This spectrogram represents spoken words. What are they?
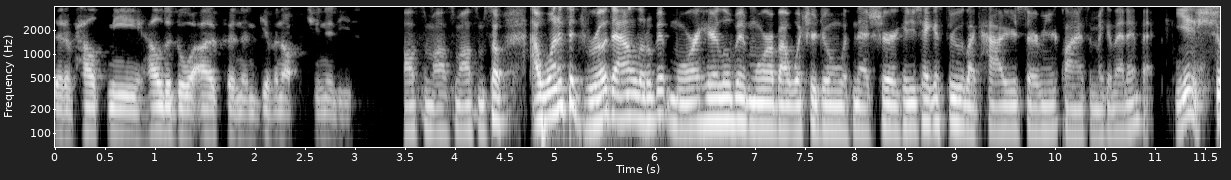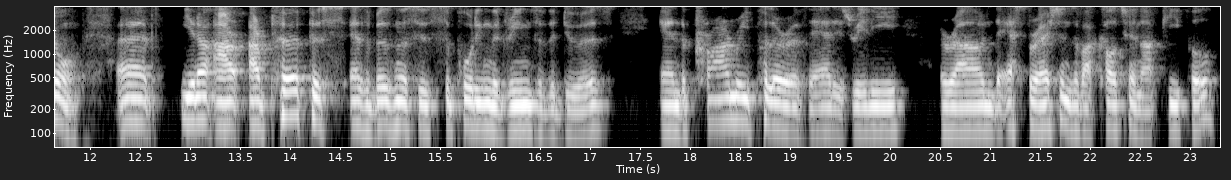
that have helped me held a door open and given opportunities Awesome, awesome, awesome. So I wanted to drill down a little bit more, hear a little bit more about what you're doing with NetSure. Can you take us through like how you're serving your clients and making that impact? Yeah, sure. Uh, you know, our, our purpose as a business is supporting the dreams of the doers. And the primary pillar of that is really around the aspirations of our culture and our people.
